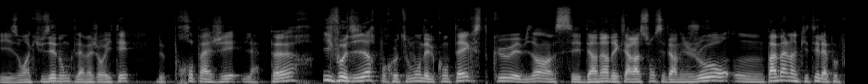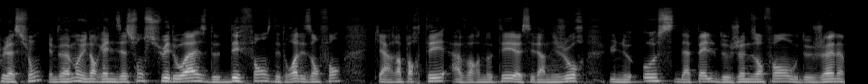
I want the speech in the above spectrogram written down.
ils ont accusé donc la majorité de propager la peur. Il faut dire, pour que tout le monde ait le contexte, que eh bien, ces dernières déclarations ces derniers jours ont pas mal inquiété la population, et notamment une organisation suédoise de défense des droits des enfants qui a rapporté avoir noté euh, ces derniers jours une hausse d'appels de jeunes enfants ou de jeunes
